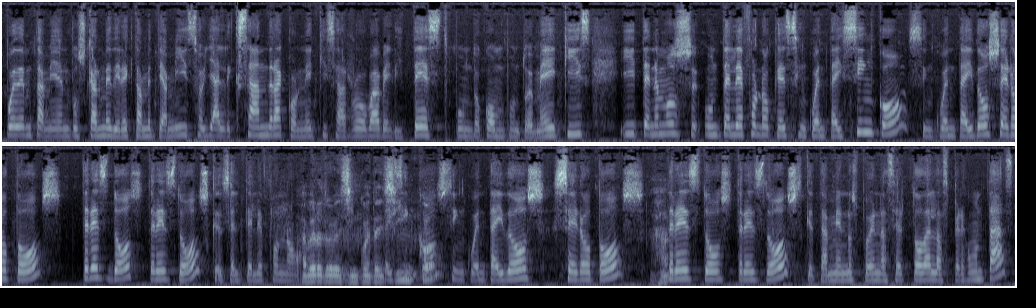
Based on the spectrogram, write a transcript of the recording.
pueden también buscarme directamente a mí. Soy Alexandra con x arroba veritest.com.mx y tenemos un teléfono que es 55 5202 3232, que es el teléfono. A ver, otra vez, 55. 5202 Ajá. 3232, que también nos pueden hacer todas las preguntas.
